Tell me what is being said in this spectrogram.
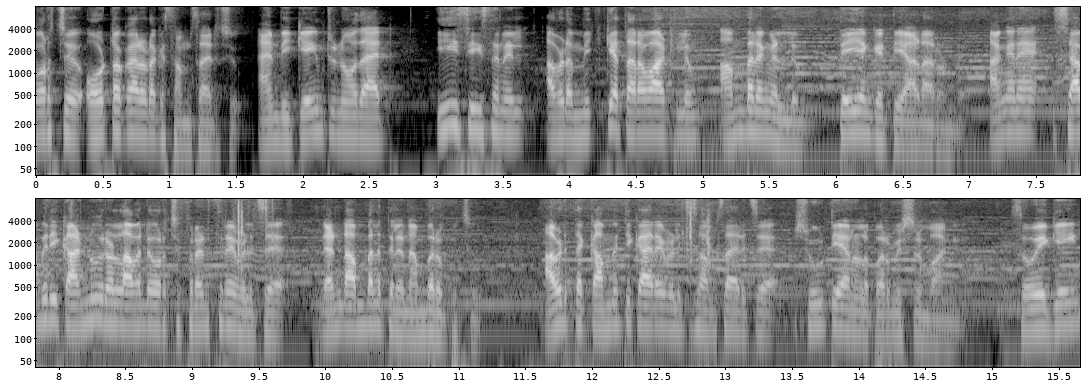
കുറച്ച് ഓട്ടോക്കാരോടൊക്കെ സംസാരിച്ചു. And we came to know that ഈ സീസണിൽ അവിടെ മിക്ക തറവാട്ടിലും അമ്പലങ്ങളിലും തെയ്യം കെട്ടി ആടാറുണ്ട്. അങ്ങനെ ശബരി കണ്ണൂരുള്ള അവന്റെ കുറച്ച് ഫ്രണ്ട്സിനെ വിളിച്ച് രണ്ട് അമ്പലത്തിലെ നമ്പർ ഒപ്പിച്ചു. അവിടുത്തെ കമ്മിറ്റിക്കാരെ വിളിച്ച് സംസാരിച്ച് ഷൂട്ട് ചെയ്യാനുള്ള പെർമിഷൻ വാങ്ങി. So again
